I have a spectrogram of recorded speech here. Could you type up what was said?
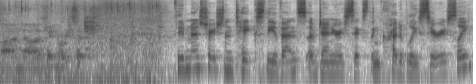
on uh, January 6th? The administration takes the events of January 6th incredibly seriously,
